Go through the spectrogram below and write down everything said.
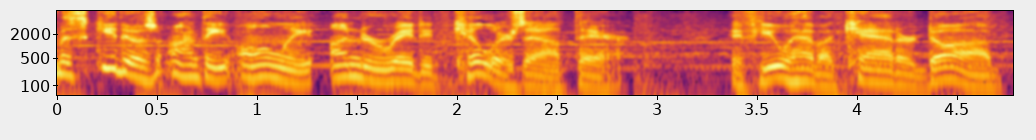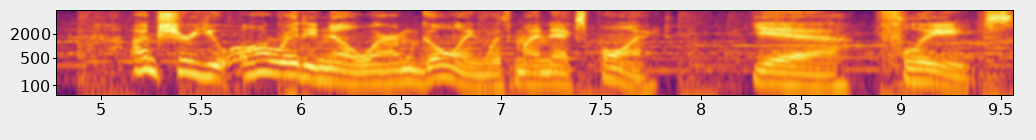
Mosquitoes aren't the only underrated killers out there. If you have a cat or dog, I'm sure you already know where I'm going with my next point. Yeah, fleas.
